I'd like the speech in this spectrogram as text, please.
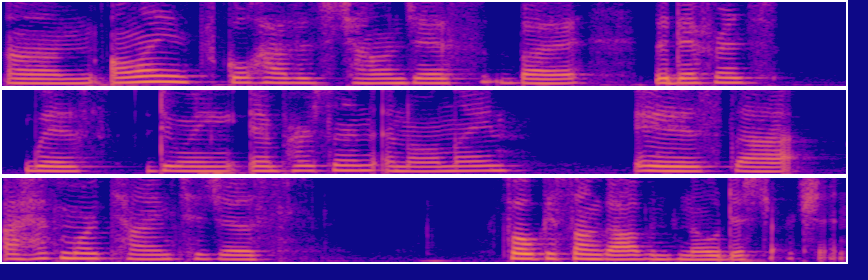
Um, online school has its challenges, but the difference with doing in person and online is that I have more time to just focus on God with no distraction.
